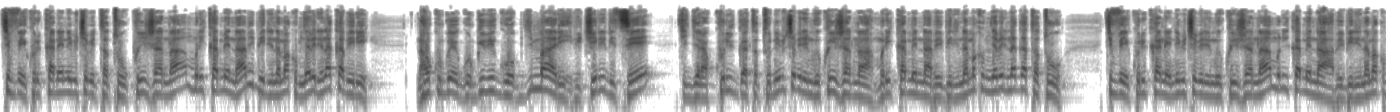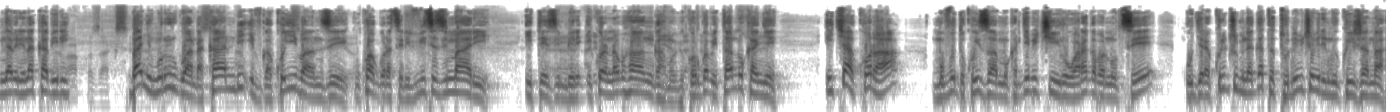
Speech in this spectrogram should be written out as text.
Kivuye kuri kane n'ibice bitatu ku ijana muri kamena bibiri na makumyabiri na kabiri. Naho ku rwego rw'ibigo by'imari biciriritse kigera kuri gatatu n'ibice birindwi ku ijana muri kamena bibiri na makumyabiri na gatatu. Kivuye kuri kane n'ibice birindwi ku ijana muri kamena bibiri na makumyabiri na kabiri. Banki nkuru y'u rwanda kandi ivuga ko yibanze ku kwagura serivisi z'imari. Iteza imbere ikoranabuhanga mu bikorwa bitandukanye. Icyakora umuvuduko w'izamuka ry'ibiciro waragabanutse ugera kuri cumi na gatatu n'ibice birindwi ku ijana.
